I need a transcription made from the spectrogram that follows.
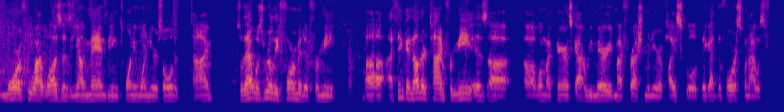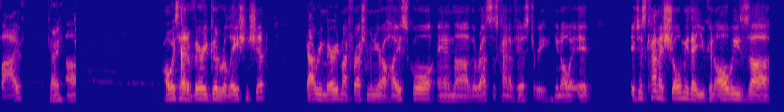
more of who I was as a young man, being 21 years old at the time. So that was really formative for me. Uh, I think another time for me is uh, uh, when my parents got remarried my freshman year of high school. They got divorced when I was five. Okay. Um, always had a very good relationship. Got remarried my freshman year of high school, and uh, the rest is kind of history. You know, it it just kind of showed me that you can always uh,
